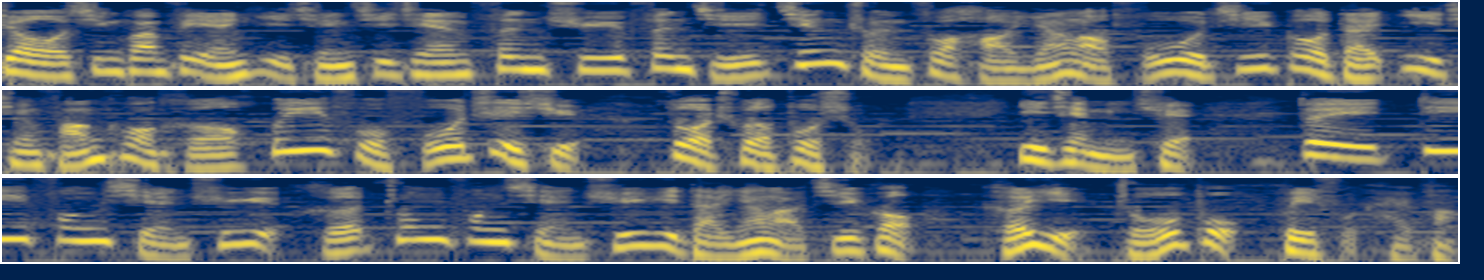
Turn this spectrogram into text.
就新冠肺炎疫情期间分区分级精准做好养老服务机构的疫情防控和恢复服务秩序作出了部署。意见明确，对低风险区域和中风险区域的养老机构可以逐步恢复开放。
